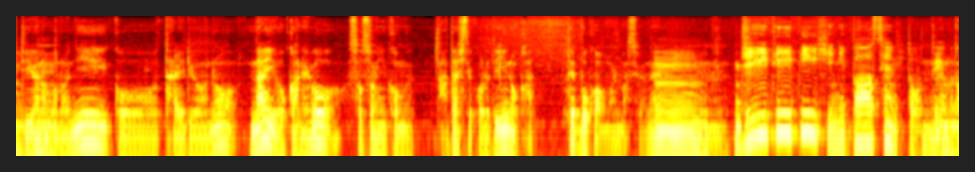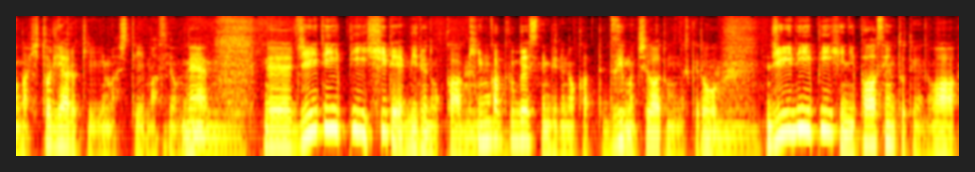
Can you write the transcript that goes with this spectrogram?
っていうようなものにこう大量のないお金を注ぎ込む。果たしてこれでいいのかって僕は思いますよね。うん。うん。GDP 比2%というものが一人歩き今していますよね。で GDP 比で見るのかうん。金額ベースで見るのかって随分違うと思うんですけど、うん。GDP 比2%というのは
